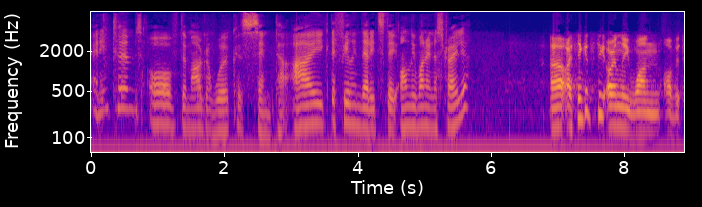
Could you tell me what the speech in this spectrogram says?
And in terms of the Migrant Workers Centre, I get the feeling that it's the only one in Australia? Uh, I think it's the only one of its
